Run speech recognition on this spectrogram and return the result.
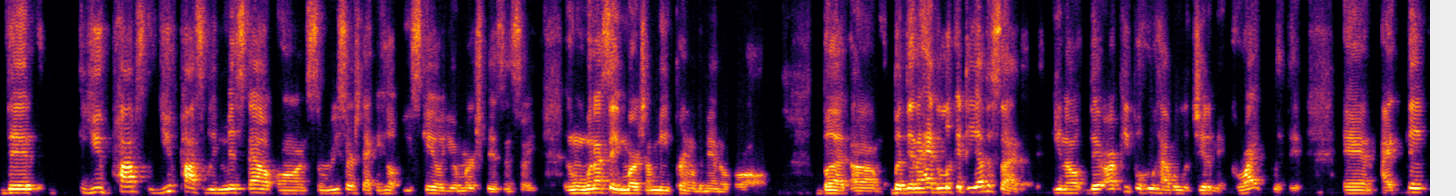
then you pops you've possibly missed out on some research that can help you scale your merch business. So, and when I say merch, I mean print on demand overall. But um, but then I had to look at the other side of it. You know, there are people who have a legitimate gripe with it, and I think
